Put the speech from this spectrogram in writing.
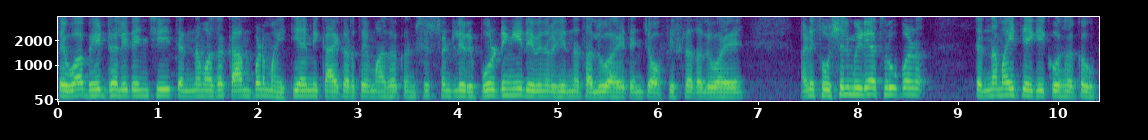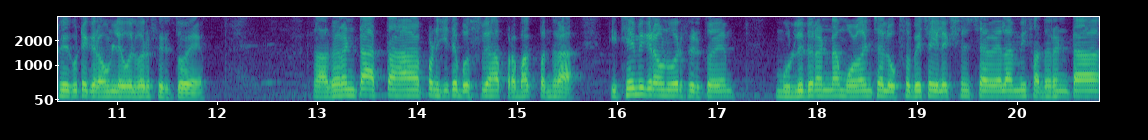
तेव्हा भेट झाली त्यांची. त्यांना माझं काम पण माहिती आहे. मी काय करतो आहे माझं कन्सिस्टंटली रिपोर्टिंगही देवेंद्रजींना चालू आहे. त्यांच्या ऑफिसला चालू आहे. आणि सोशल मीडिया थ्रू पण त्यांना माहिती आहे की को- कुठे कुठे ग्राउंड लेवलवर फिरतो आहे साधारणतः आत्ता हा आपण जिथे बसलो आहे हा प्रभाग पंधरा. तिथे मी ग्राउंडवर फिरतो आहे मुरलीधर मुरलीधरांना मोळांच्या लोकसभेच्या इलेक्शन्सच्या वेळेला मी साधारणतः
